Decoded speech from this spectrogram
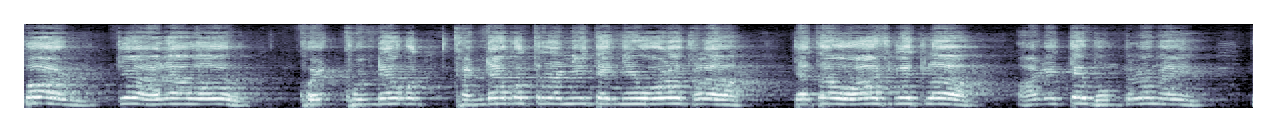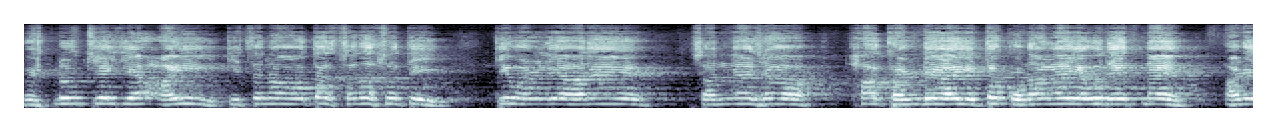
पण ते आल्यावर ख- खोंड्या खंड्याकोत्रांनी त्यांनी ओळखला. त्याचा वास घेतला आणि ते भुंकलं नाही. विष्णूची जी आई तिचं नाव होतं सरस्वती. ती म्हणली अरे संन्यासा हा खंडे आहे इथं कोणाला येऊ देत नाही आणि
